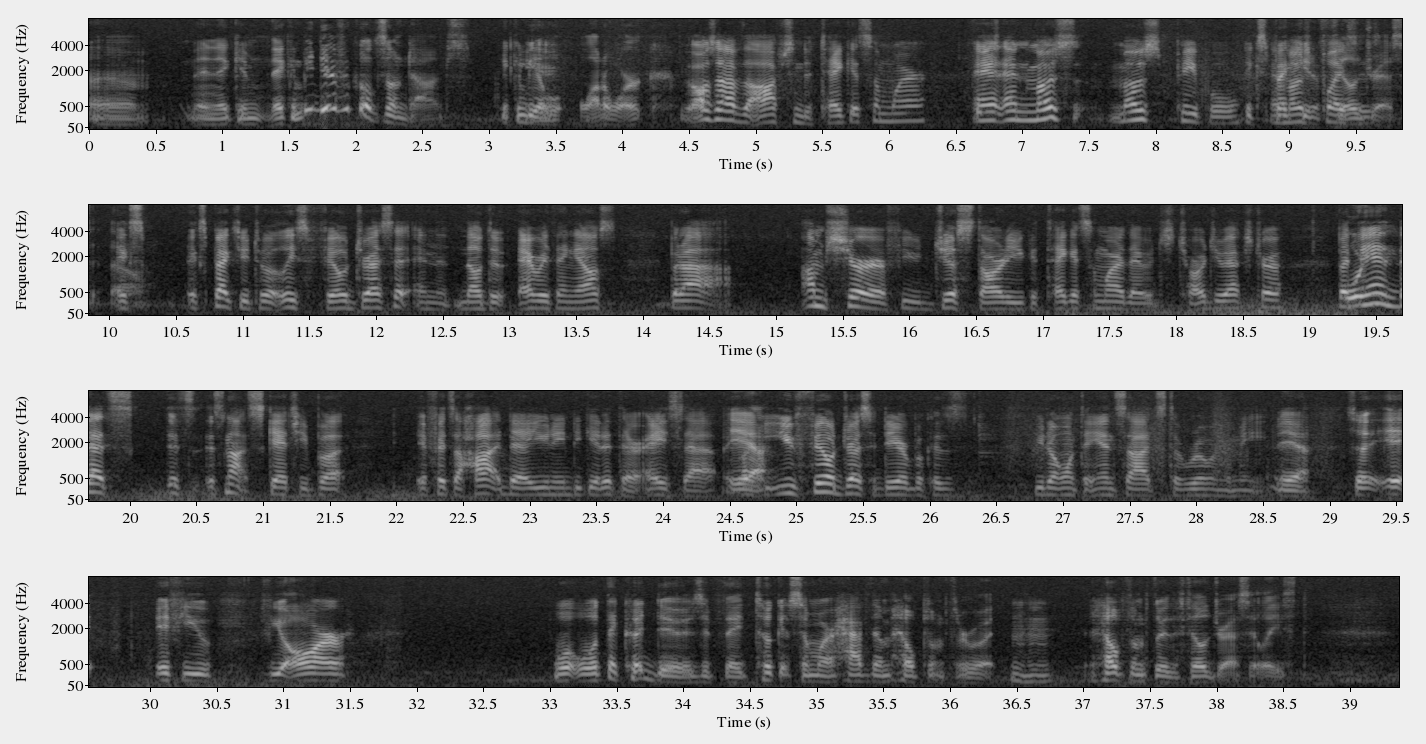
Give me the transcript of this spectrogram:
Um, and it can it can be difficult sometimes. It can be a, lot of work. You also have the option to take it somewhere, and and most most people Expect most you to places field dress it though. ex- expect you to at least field dress it, and they'll do everything else. But I, I'm sure if you just started, you could take it somewhere. They would just charge you extra. But Or then that's it's it's not sketchy. But if it's a hot day, you need to get it there ASAP. Yeah. Like, you field dress a deer because you don't want the insides to ruin the meat. Yeah. So it, if you if you are, what what they could do is if they took it somewhere, have them help them through it, hmm help them through the field dress at least.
